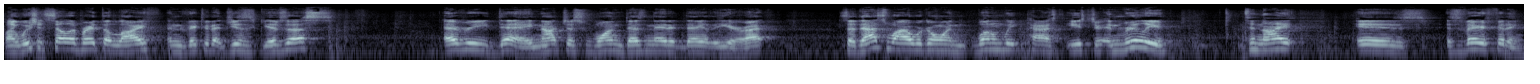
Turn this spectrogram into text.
Like, we should celebrate the life and victory that Jesus gives us every day, not just one designated day of the year, right? So that's why we're going one week past Easter. And really, tonight is, is very fitting.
